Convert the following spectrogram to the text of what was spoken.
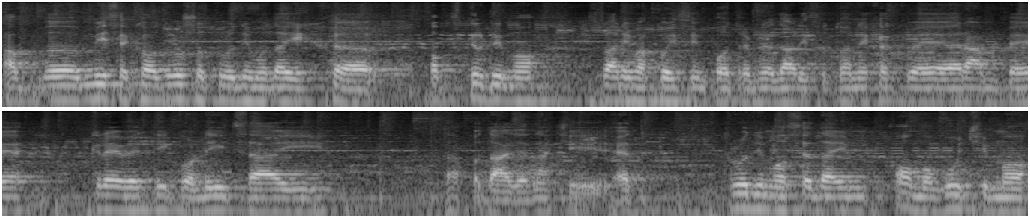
a e, mi se kao društvo trudimo da ih e, opskrbimo stvarima koji su im potrebne, da li su to nekakve rampe, kreveti, kolica i tako dalje. Znači, eto, trudimo se da im omogućimo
